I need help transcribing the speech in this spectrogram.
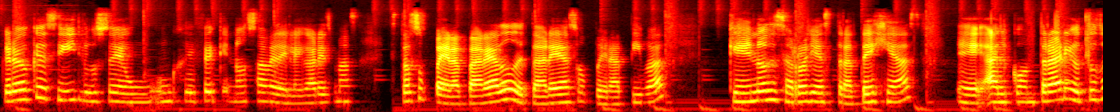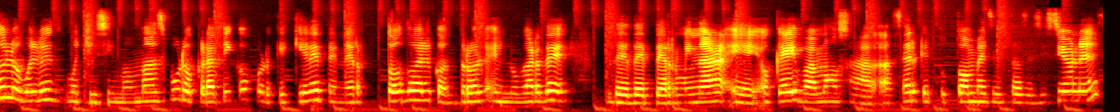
Creo que sí luce un, jefe que no sabe delegar, es más, está súper atareado de tareas operativas, que no desarrolla estrategias. Eh, al contrario, todo lo vuelve muchísimo más burocrático porque quiere tener todo el control en lugar de, determinar, eh, ok, vamos a hacer que tú tomes estas decisiones,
